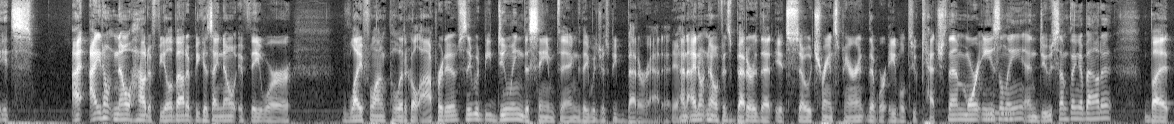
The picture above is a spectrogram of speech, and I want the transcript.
it's. I, I don't know how to feel about it because I know if they were lifelong political operatives, they would be doing the same thing. They would just be better at it. Yeah. And I don't know if it's better that it's so transparent that we're able to catch them more easily and do something about it. But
